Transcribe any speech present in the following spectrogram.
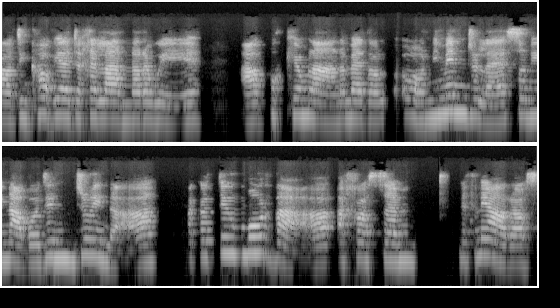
a dwi'n cofio edrych e lan ar y we, a bwcio ymlaen a meddwl, o, oh, ni'n mynd rhywle, so ni'n nabod unrhyw un na, ac oedd diw mor dda, achos um, wnaethon ni aros,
